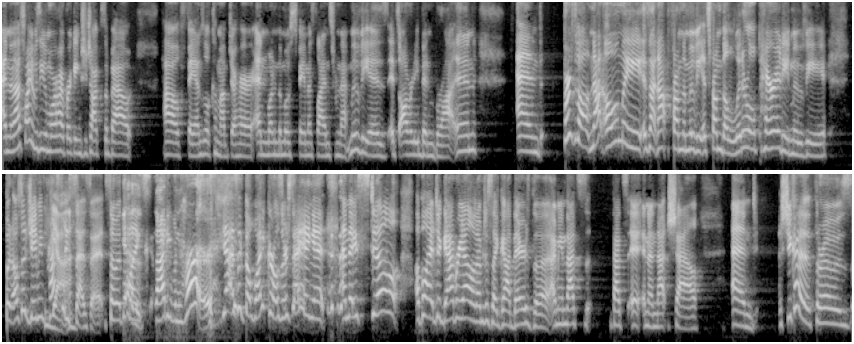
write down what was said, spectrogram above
And then that's why it was even more heartbreaking. She talks about how fans will come up to her. And one of the most famous lines from that movie is, It's already been brought in. And first of all, not only is that not from the movie, it's from the literal parody movie, but also Jaime Pressly Yeah. says it. So it's yeah, like, it's not even her yeah, it's like the white girls are saying it and they still apply it to Gabrielle. And I'm just like, God, there's the, I mean, that's, that's it in a nutshell. And she kind of throws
